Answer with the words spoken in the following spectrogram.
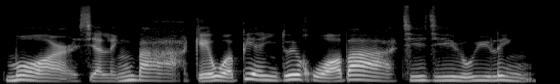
莫尔显灵吧，给我变一堆火吧，急急如律令。”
